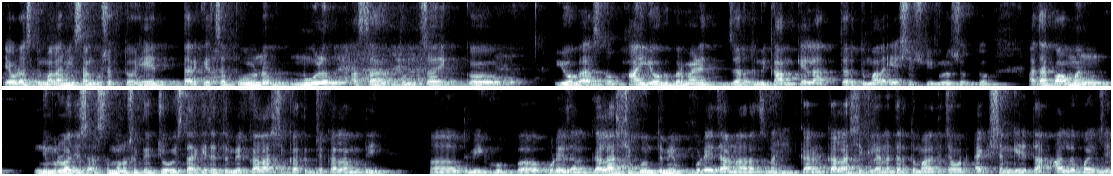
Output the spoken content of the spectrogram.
एवढंच तुम्हाला मी सांगू शकतो. हे तारखेचं पूर्ण मूळ असा तुमचं एक योग असतो. हा योगप्रमाणे जर तुम्ही काम केलात तर तुम्हाला यशस्वी मिळू शकतो. आता कॉमन न्युमरोलॉजिस्ट असं म्हणू शकते चोवीस तारखेचे तुम्ही कला शिका तुमच्या कलामध्ये तुम्ही खूप पुढे जाल. कला शिकून तुम्ही पुढे जाणारच नाही. कारण कला शिकल्यानंतर तुम्हाला त्याच्यावर ॲक्शन घेता आलं पाहिजे.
